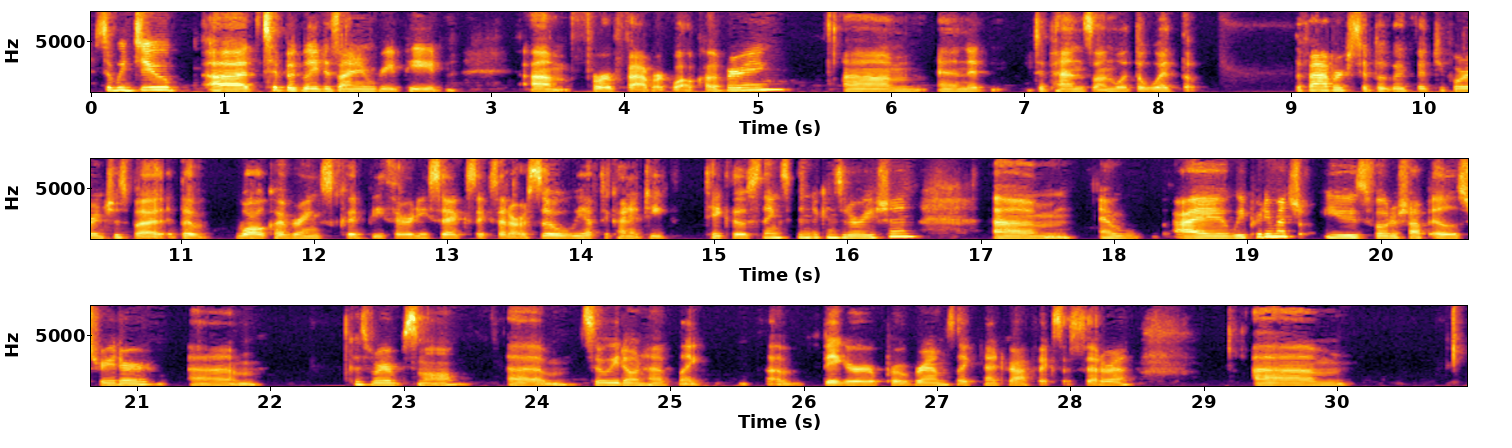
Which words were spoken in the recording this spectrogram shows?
So we do uh, typically design and repeat um, for fabric wall covering um, and it depends on what the width of the fabric's typically 54 inches, but the wall coverings could be 36, etc. So we have to kind of take take those things into consideration. Um, and I we pretty much use Photoshop Illustrator because um, we're small, um, so we don't have like uh, bigger programs like NedGraphics, etc. Um,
